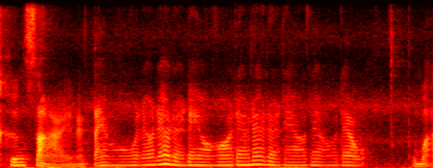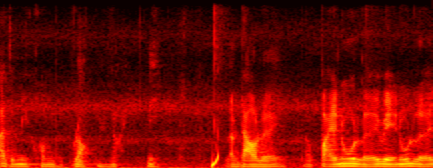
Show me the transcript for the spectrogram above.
เครื่องสายนะแตวแตวแตวแตวแตวแตวแตวแตวแตวแตวแตวผมว่าอาจจะมีความแบบร็อกหน่อยๆนี่ เราเดาเลย เราไปนู่นเลยเวนู่นเลย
